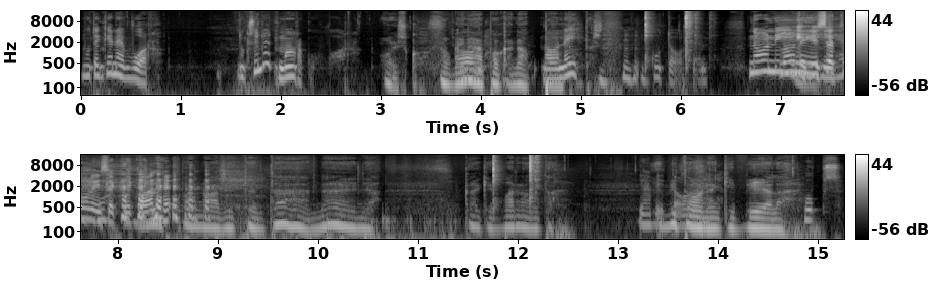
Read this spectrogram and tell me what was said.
Muuten kenen vuoro? Onko se nyt Markun vuoro? Oisko? No minä poka nappaa No niin, kutosen. No niin. no niin, se tuli se kutonen. Pannaan sitten tähän näin ja kaiken varalta. Ja vitonen. vitonenkin vielä. Hups.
